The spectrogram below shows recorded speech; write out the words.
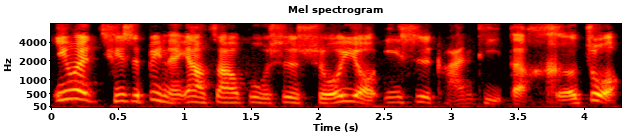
因为其实病人要照顾是所有医师团体的合作。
